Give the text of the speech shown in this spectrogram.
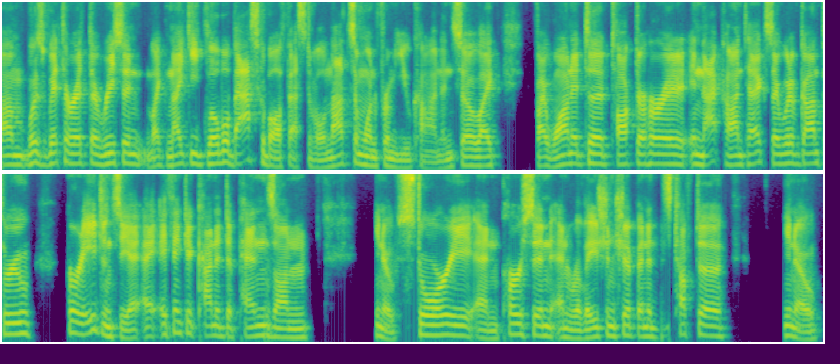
um, was with her at the recent like Nike Global Basketball Festival, not someone from UConn. And so, like, if I wanted to talk to her in that context, I would have gone through her agency. I, I think it kind of depends on, you know, story and person and relationship. And it's tough to, you know,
